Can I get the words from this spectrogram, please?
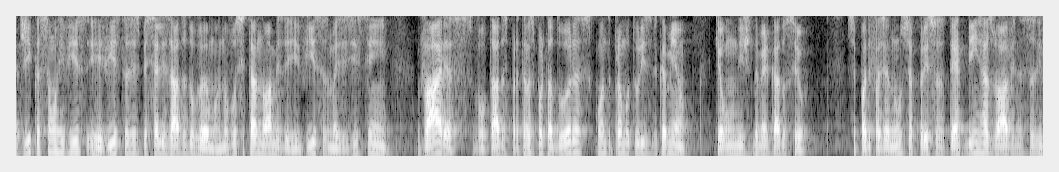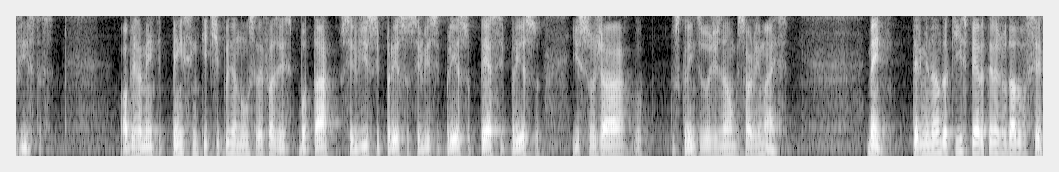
dica são revistas especializadas do ramo. não vou citar nomes de revistas, mas existem várias voltadas para transportadoras quanto para motoristas de caminhão, que é um nicho de mercado seu. Você pode fazer anúncio a preços até bem razoáveis nessas revistas. Obviamente, pense em que tipo de anúncio vai fazer. Botar serviço e preço, serviço e preço, peça e preço, isso já os clientes hoje não absorvem mais. Bem, terminando aqui, espero ter ajudado você.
